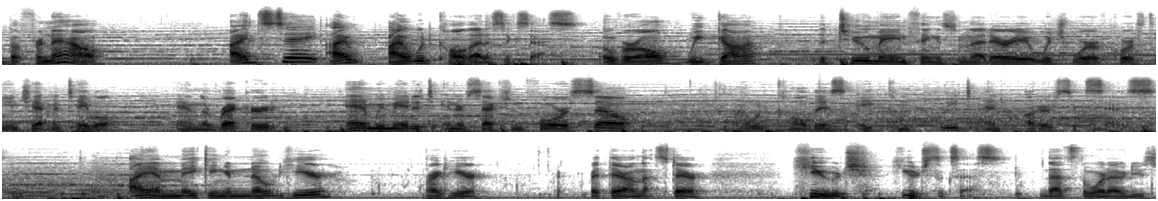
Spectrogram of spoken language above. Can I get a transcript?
But for now, I'd say I, I would call that a success. Overall, we got the two main things from that area, which were, of course, the enchantment table and the record, and we made it to intersection 4, so I would call this a complete and utter success. I am making a note here, right here, right there on that stair. Huge, huge success. That's the word I would use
